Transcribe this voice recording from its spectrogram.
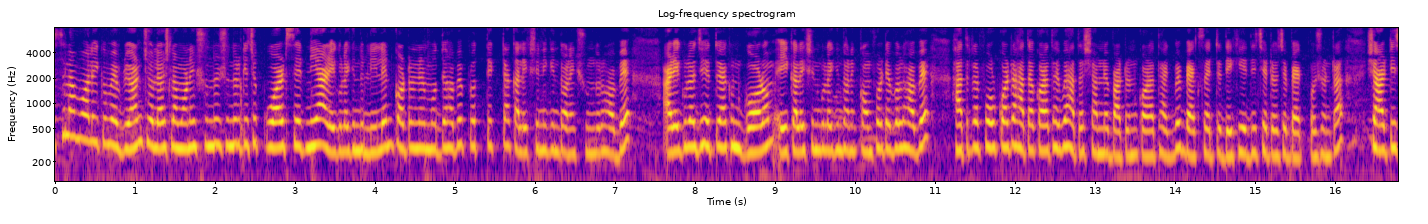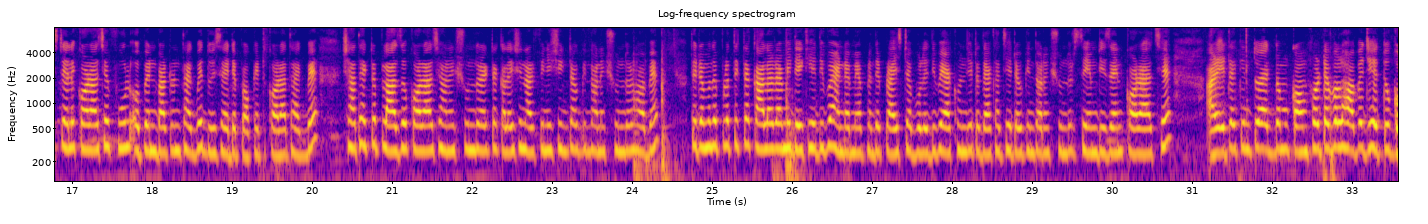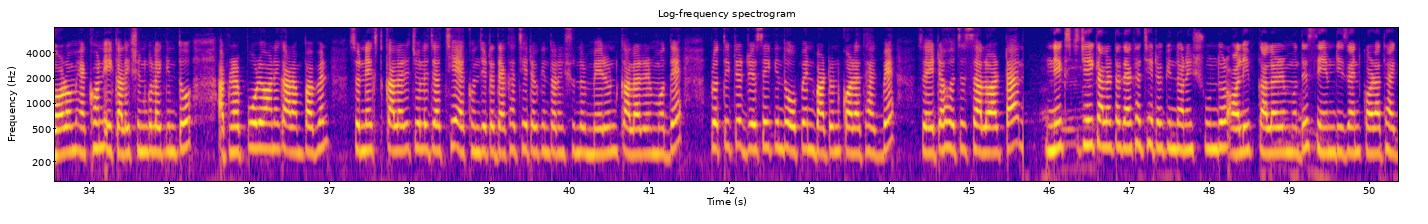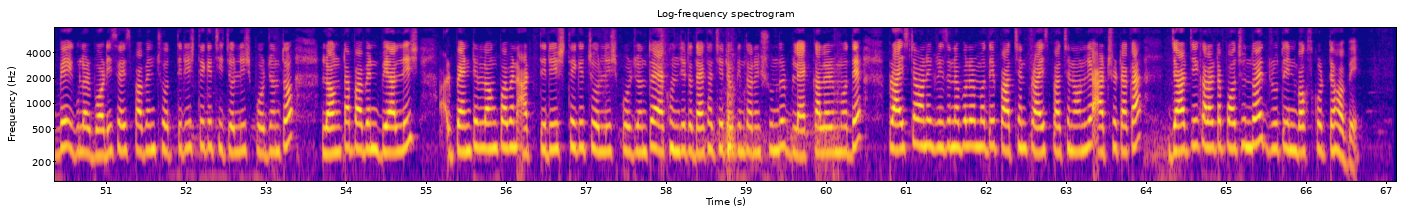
আসসালামু আলাইকুম এভরিওয়ান, চলে আসলাম অনেক সুন্দর সুন্দর কিছু কোয়ার্ড সেট নিয়ে, আর এগুলো কিন্তু লিলেন কটনের মধ্যে হবে। প্রত্যেকটা কালেকশনই কিন্তু অনেক সুন্দর হবে। আর এগুলো যেহেতু এখন গরম, এই কালেকশনগুলো কিন্তু অনেক কমফোর্টেবল হবে। হাতাটা ফোর কোয়ার্টার হাতা করা থাকবে, হাতার সামনে বাটন করা থাকবে। ব্যাক সাইডটা দেখিয়ে দিচ্ছে, এটা হচ্ছে ব্যাক পোর্শনটা শার্ট স্টাইলে করা আছে ফুল ওপেন বাটন থাকবে, দুই সাইডে পকেট করা থাকবে। সাথে একটা প্লাজো করা আছে, অনেক সুন্দর একটা কালেকশন আর ফিনিশিংটাও কিন্তু অনেক সুন্দর হবে। তো এটার মধ্যে প্রত্যেকটা কালার আমি দেখিয়ে দিব অ্যান্ড আমি আপনাদের প্রাইসটা বলে দিব। এখন যেটা দেখাচ্ছি, এটাও কিন্তু অনেক সুন্দর সেম ডিজাইন করা আছে। আর এটা কিন্তু একদম কমফোর্টেবল হবে, যেহেতু গরম এখন। এই কালেকশনগুলো কিন্তু আপনারা পরে অনেক আরাম পাবেন। সো নেক্সট কালারে চলে যাচ্ছে। এখন যেটা দেখাচ্ছে, এটাও কিন্তু অনেক সুন্দর মেরুন কালারের মধ্যে। প্রত্যেকটা ড্রেসেই কিন্তু ওপেন বাটন করা থাকবে। সো এটা হচ্ছে সালোয়ারটা। নেক্সট যেই কালারটা দেখাচ্ছি, এটাও কিন্তু অনেক সুন্দর অলিভ কালারের মধ্যে সেম ডিজাইন করা থাকবে। এগুলার বডি সাইজ পাবেন ছত্রিশ থেকে ছিচল্লিশ পর্যন্ত লংটা পাবেন বিয়াল্লিশ, আর প্যান্টের লং পাবেন আটত্রিশ থেকে চল্লিশ পর্যন্ত। এখন যেটা দেখাচ্ছি, এটাও কিন্তু অনেক সুন্দর ব্ল্যাক কালারের মধ্যে। প্রাইসটা অনেক রিজনেবলের মধ্যে পাচ্ছেন প্রাইস পাচ্ছেন অনলি আটশো টাকা। যার যে কালারটা পছন্দ হয়, দ্রুত ইনবক্স করতে হবে।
